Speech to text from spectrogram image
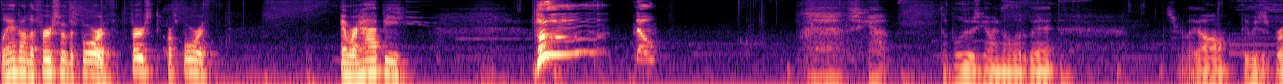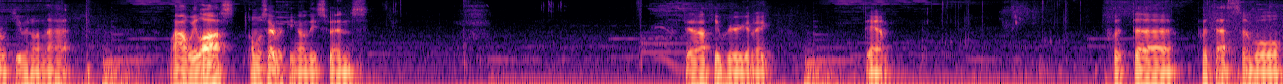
land on the first or the fourth. First or fourth. And we're happy. no. The blue's going a little bit. That's really all. I think we just broke even on that. Wow, we lost almost everything on these spins. Did not think we were gonna. Damn. Put the put that symbol.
